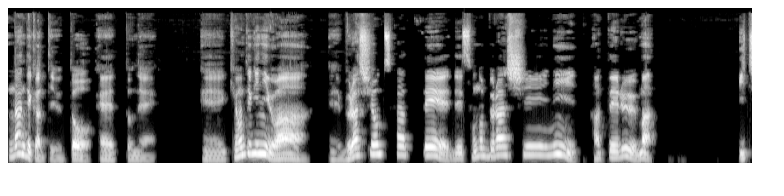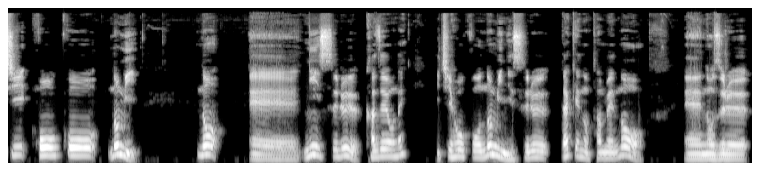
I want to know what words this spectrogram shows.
なんでかっていうと、えーっとね、えー基本的には、えーブラシを使って、で、そのブラシに当てる、まあ、一方向のみの、えにする、風をね、一方向のみにするだけのための、えノズル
